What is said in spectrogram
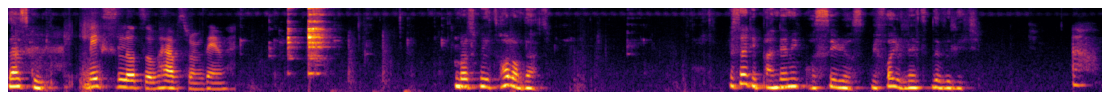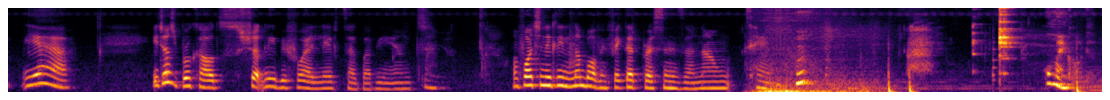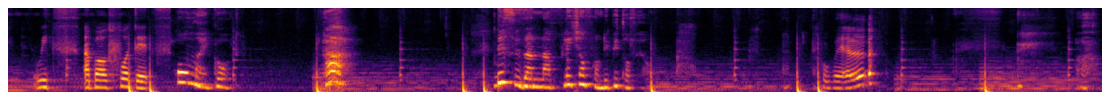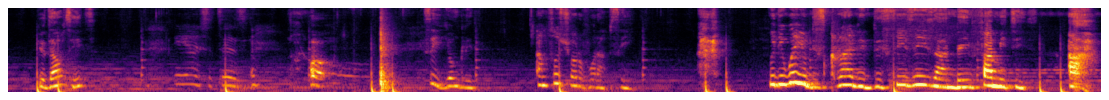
That's good. Makes lots of herbs from them. But with all of that, you said the pandemic was serious before you left the village. Yeah. It just broke out shortly before I left Agbabi and unfortunately the number of infected persons are now 10 Huh? Oh my god. with about 4 deaths. Oh my god. Ah! This is an affliction from the pit of hell. Well, You doubt it? yes it is. Oh. See, young lady, I'm so sure of what I'm saying. With the way you describe the diseases and the infirmities, ah,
